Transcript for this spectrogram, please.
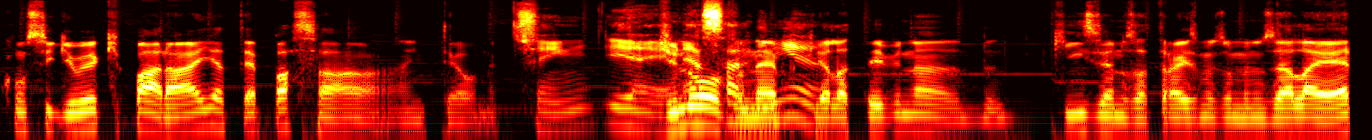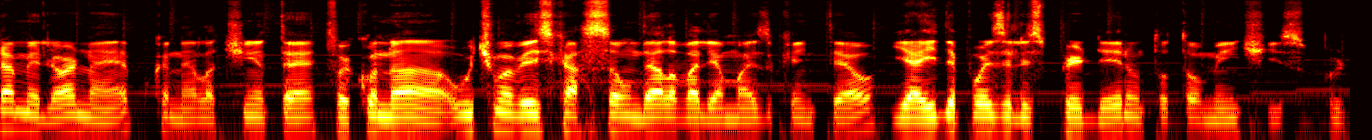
conseguiu equiparar e até passar a Intel, né? Sim. E, de novo, né? Porque ela teve na 15 anos atrás, mais ou menos, ela era melhor na época, né? Ela tinha até. Foi quando a última vez que a ação dela valia mais do que a Intel. E aí depois eles perderam totalmente isso por,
